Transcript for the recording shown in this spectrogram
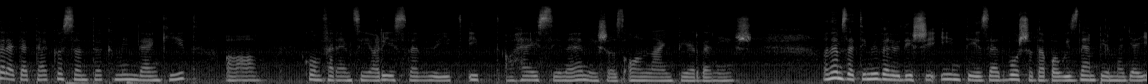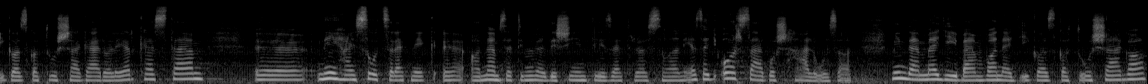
Szeretettel köszöntök mindenkit, a konferencia résztvevőit itt a helyszínen és az online térben is. A Nemzeti Művelődési Intézet Borsodabausz Zempén megyei igazgatóságáról érkeztem. Néhány szót szeretnék a Nemzeti Művelődési Intézetről szólni. Ez egy országos hálózat. Minden megyében van egy igazgatósága.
